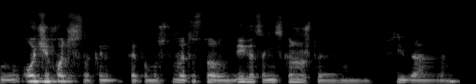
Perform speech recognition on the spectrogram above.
Очень хочется к, к этому, в эту сторону двигаться. Не скажу, что я там, всегда там,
